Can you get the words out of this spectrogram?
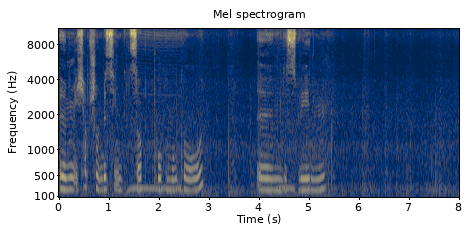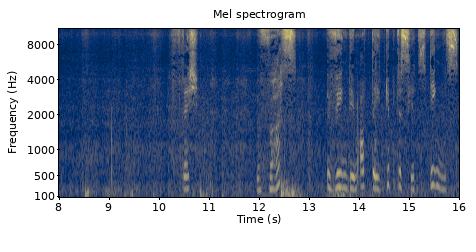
Ähm, ich habe schon ein bisschen gezockt, Pokémon Go. Ähm, deswegen. Frech. Was? Wegen dem Update gibt es jetzt Dings.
